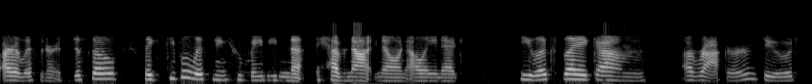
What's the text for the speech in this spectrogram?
our listeners, just so like people listening who maybe not, have not known LA Nick. He looks like um a rocker dude,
